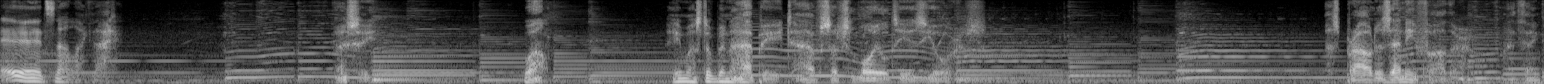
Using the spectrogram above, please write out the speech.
it's not like that. I see. Well, he must have been happy to have such loyalty as yours. As proud as any father, I think.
